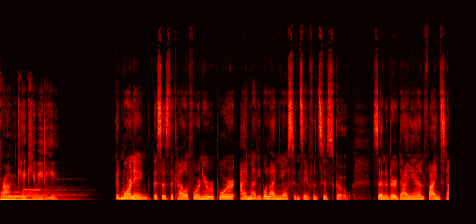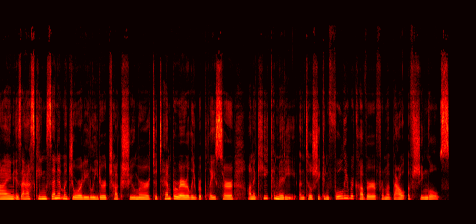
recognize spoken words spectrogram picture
From KQED. Good morning. This is the California Report. I'm Mari Bolaños in San Francisco. Senator Dianne Feinstein is asking Senate Majority Leader Chuck Schumer to temporarily replace her on a key committee until she can fully recover from a bout of shingles.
